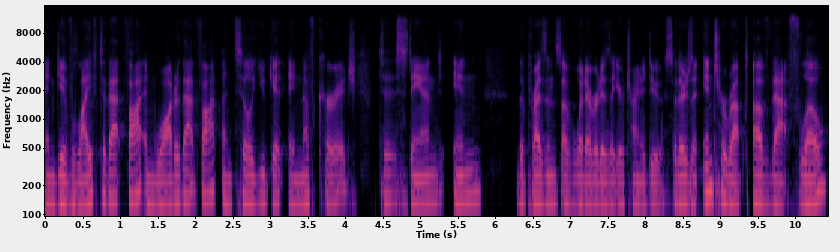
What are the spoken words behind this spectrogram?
and give life to that thought and water that thought until you get enough courage to stand in the presence of whatever it is that you're trying to do. So there's an interrupt of that flow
